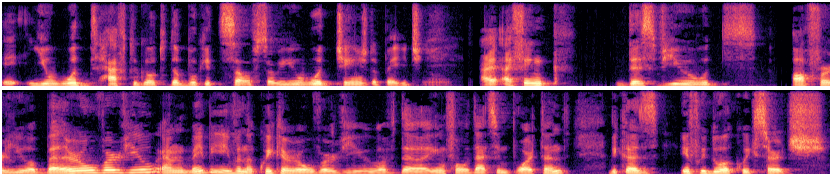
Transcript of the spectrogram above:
it, you would have to go to the book itself. So you would change the page. I, I think this view would offer you a better overview and maybe even a quicker overview of the info that's important. Because if we do a quick search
